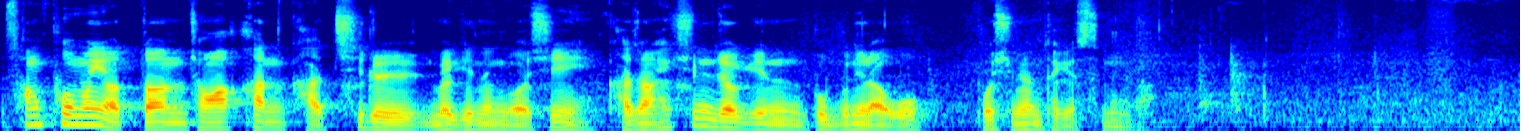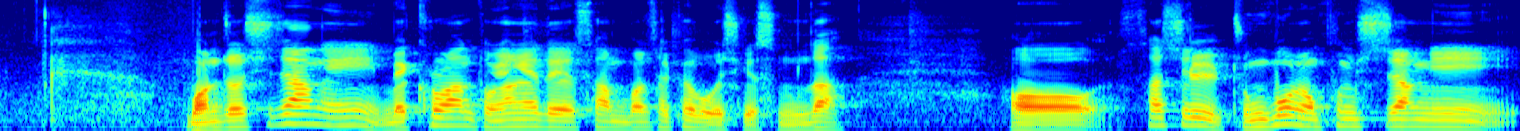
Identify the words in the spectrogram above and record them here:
상품의 어떤 정확한 가치를 매기는 것이 가장 핵심적인 부분이라고 보시면 되겠습니다. 먼저 시장의 매크로한 동향에 대해서 한번 살펴보시겠습니다. 어, 사실 중고 명품 시장이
